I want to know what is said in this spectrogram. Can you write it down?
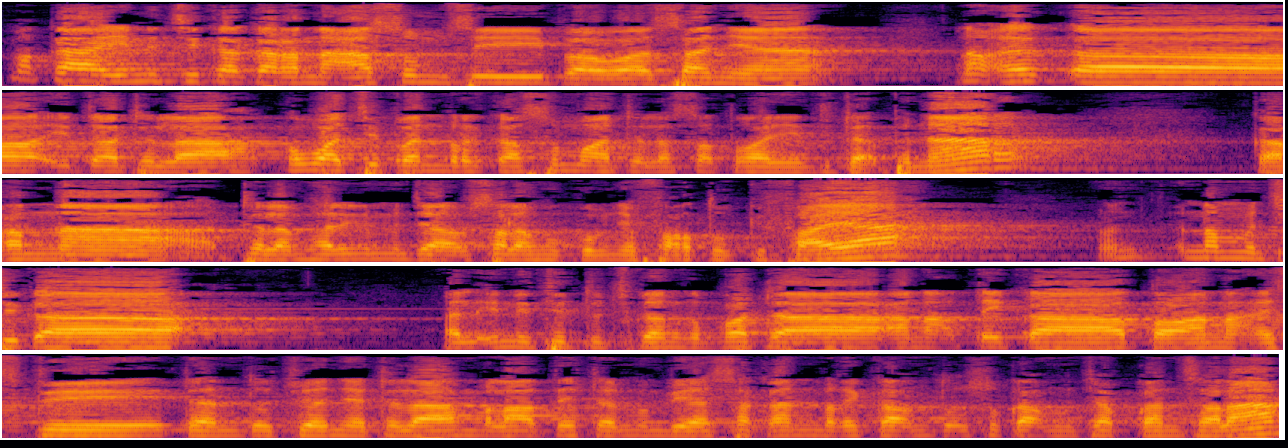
Maka ini jika karena asumsi bahwasanya nah, eh, eh, itu adalah kewajiban mereka semua adalah satu hal yang tidak benar karena dalam hal ini menjawab salam hukumnya fardu kifayah namun jika hal ini ditujukan kepada anak TK atau anak SD dan tujuannya adalah melatih dan membiasakan mereka untuk suka mengucapkan salam,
